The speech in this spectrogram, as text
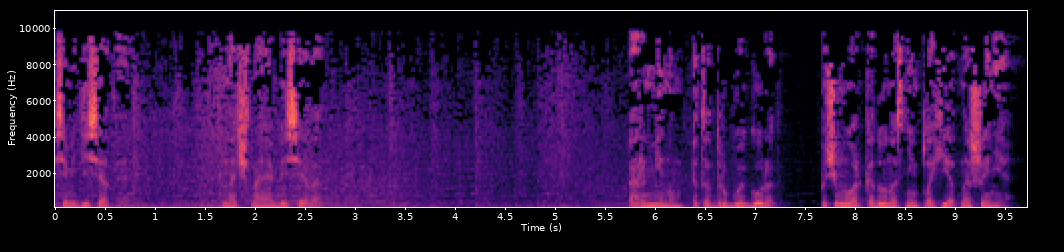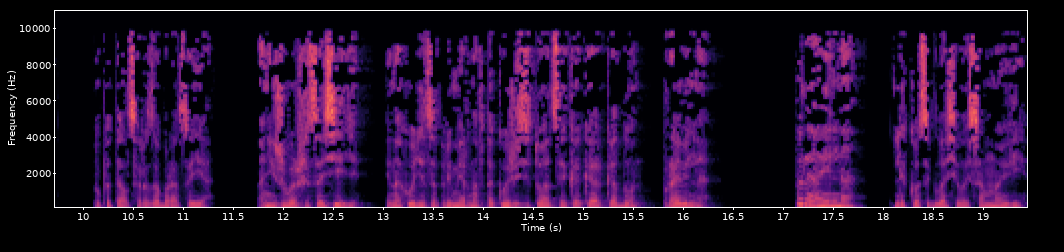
70. Ночная беседа. «Арминум — это другой город? Почему у Аркадона с ним плохие отношения?» Попытался разобраться я. «Они же ваши соседи и находятся примерно в такой же ситуации, как и Аркадон, правильно?» «Правильно», — легко согласилась со мной Ви.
